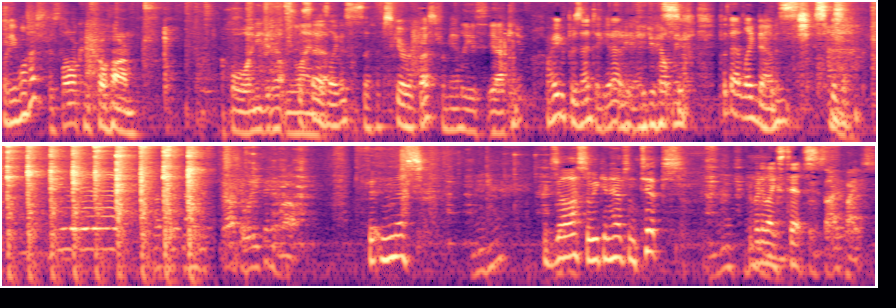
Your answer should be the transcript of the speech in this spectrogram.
What do you want? This lower control arm. hole. I need you to help me This line it says up. like this is an obscure request from you. Please, yeah. Can you? Why are you presenting? Get out of here. you- could you help me? Put that leg down. This is just present. Doctor, what are you thinking about? Fitting this mm-hmm. exhaust so we can have some tips. Mm-hmm. Everybody likes tips. Some tips. side pipes.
